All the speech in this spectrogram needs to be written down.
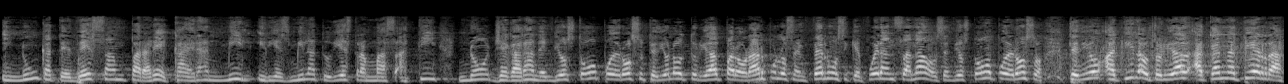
y nunca te desampararé. Caerán mil y diez mil a tu diestra, mas a ti no llegarán. El Dios Todopoderoso te dio la autoridad para orar por los enfermos y que fueran sanados. El Dios Todopoderoso te dio a ti la autoridad acá en la tierra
